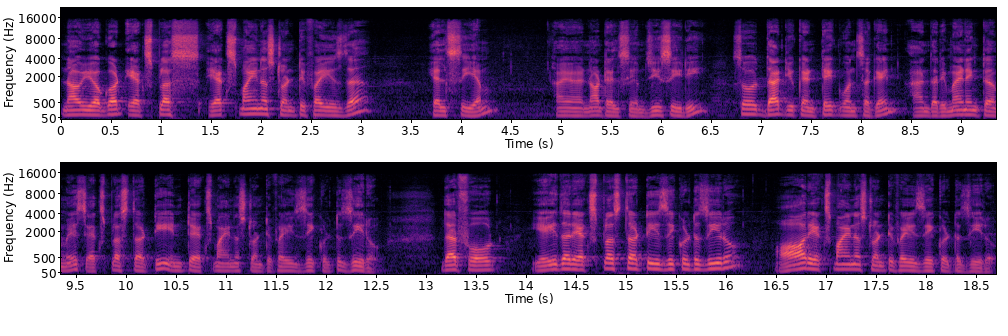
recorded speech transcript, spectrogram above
now you have got x plus x minus 25 is the LCM uh, not LCM GCD so that you can take once again and the remaining term is x plus 30 into x minus 25 is equal to 0 Therefore, either x plus 30 is equal to 0 or x minus 25 is equal to 0.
